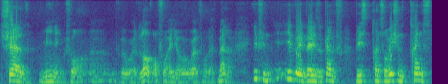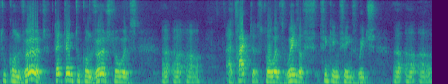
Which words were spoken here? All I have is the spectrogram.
shared meaning for uh, the word love or for any other word for that matter. If, in, if there is a kind of this transformation tends to converge, tend to converge towards uh, uh, uh, attractors, towards ways of thinking things which uh,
